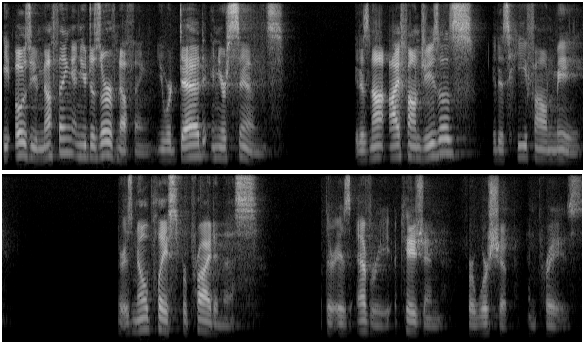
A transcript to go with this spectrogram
He owes you nothing and you deserve nothing. You were dead in your sins. It is not I found Jesus, it is He found me. There is no place for pride in this, but there is every occasion for worship and praise.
